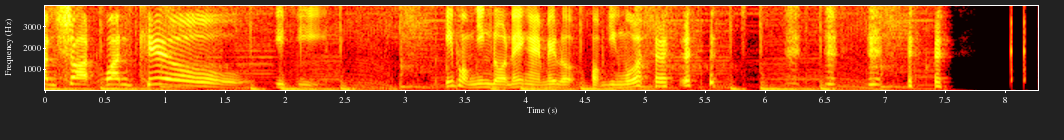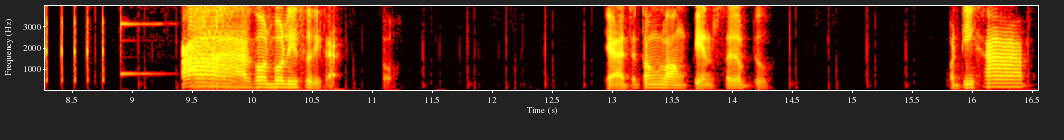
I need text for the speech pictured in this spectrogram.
one shot one kill GG เมื่อกี้ผมยิงโดนได้ไงไม่รู้ ผมยิงมั่วอ่าคนบริสุทธิ์อีกแล้วโถ่เดี๋ยาจจะต้องลองเปลี่ยนเซิร์ฟดูสวัสดีครับ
